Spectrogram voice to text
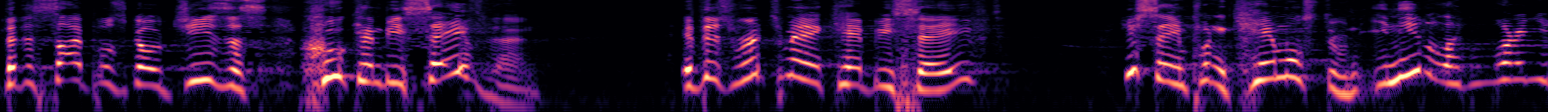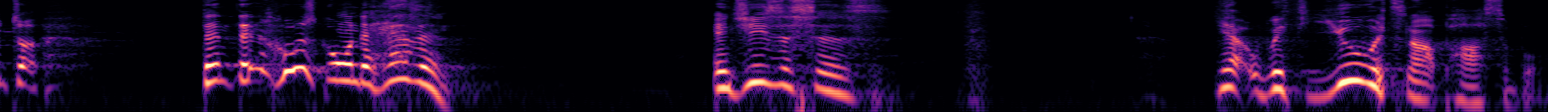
The disciples go, Jesus, who can be saved then? If this rich man can't be saved, you're saying putting camels through You needle, like what are you talking? Then, then who's going to heaven? And Jesus says, Yeah, with you it's not possible.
